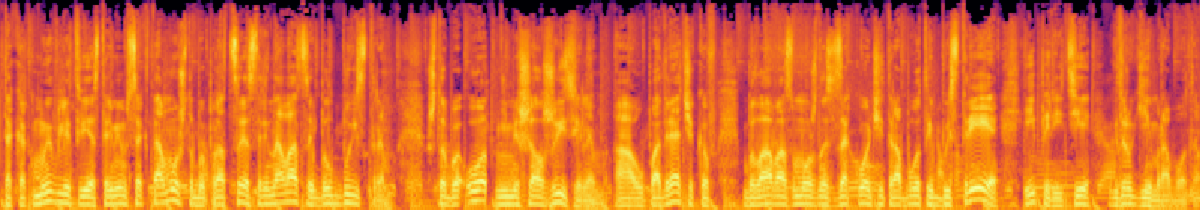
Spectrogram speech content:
так как мы в Литве стремимся к тому, чтобы процесс реновации был быстрым, чтобы он не мешал жителям, а у подрядчиков была возможность закончить работы быстрее и перейти к другим работам.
